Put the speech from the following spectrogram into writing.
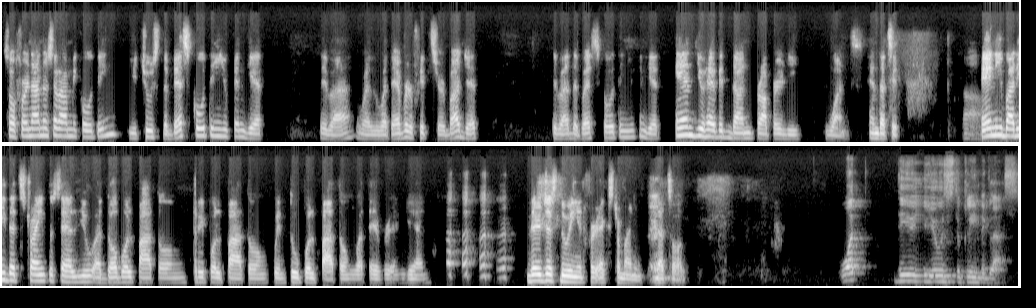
So for nano-ceramic coating, you choose the best coating you can get, diba? Well, whatever fits your budget, diba? The best coating you can get, and you have it done properly once, and that's it. Ah. Anybody that's trying to sell you a double patong, triple patong, quintuple patong, whatever, and yan, they're just doing it for extra money. That's all. What do you use to clean the glass?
